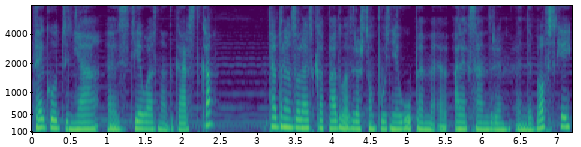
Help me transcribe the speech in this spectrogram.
tego dnia e, zdjęła z nadgarstka. Ta bransoletka padła zresztą później łupem Aleksandry Dybowskiej.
